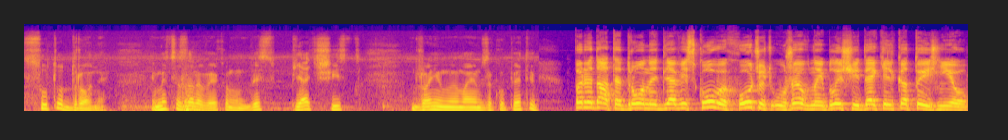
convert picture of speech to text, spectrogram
суто дрони. І ми це зараз виконуємо. Десь 5-6 дронів ми маємо закупити. Передати дрони для військових хочуть уже в найближчі декілька тижнів.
